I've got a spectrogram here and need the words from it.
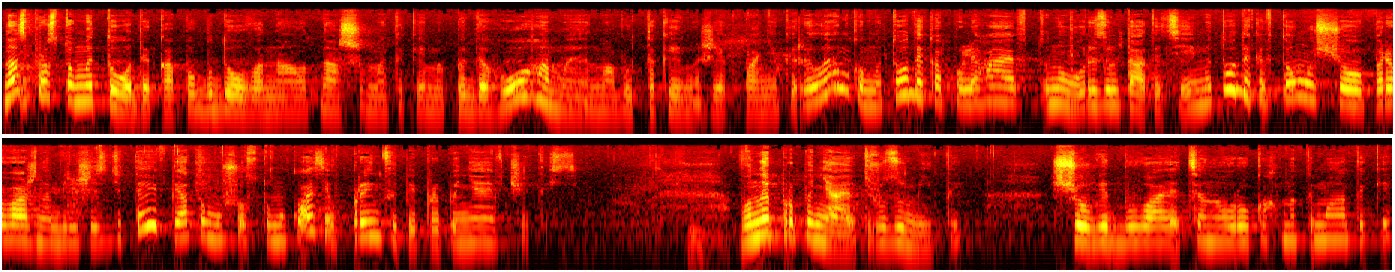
У нас просто методика побудована от нашими такими педагогами, мабуть, такими ж, як пані Кириленко. Методика полягає в ну, результати цієї методики в тому, що переважна більшість дітей в 5-6 класі в принципі припиняє вчитися. Вони припиняють розуміти, що відбувається на уроках математики.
